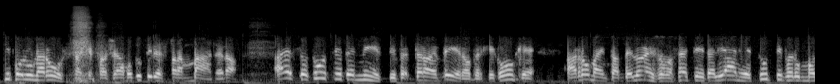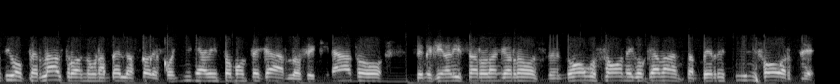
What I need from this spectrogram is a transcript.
tipo Luna Rossa che facevamo tutti le strambate no? adesso tutti i tennisti per- però è vero perché comunque a Roma in tabellone sono sette italiani e tutti per un motivo o per l'altro hanno una bella storia Fognini ha vinto Monte Carlo Secchinato semifinalista Roland Garros nuovo Sonego che avanza Berrettini forte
